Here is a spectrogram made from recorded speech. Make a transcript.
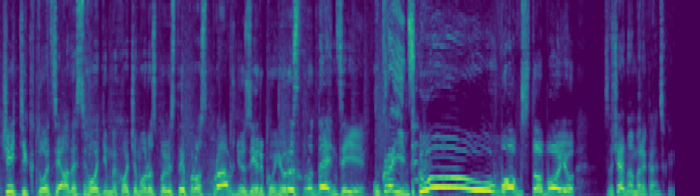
чи тіктоці, але сьогодні ми хочемо розповісти про справжню зірку юриспруденції. Українською! У вовк з тобою. Звичайно, американською.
